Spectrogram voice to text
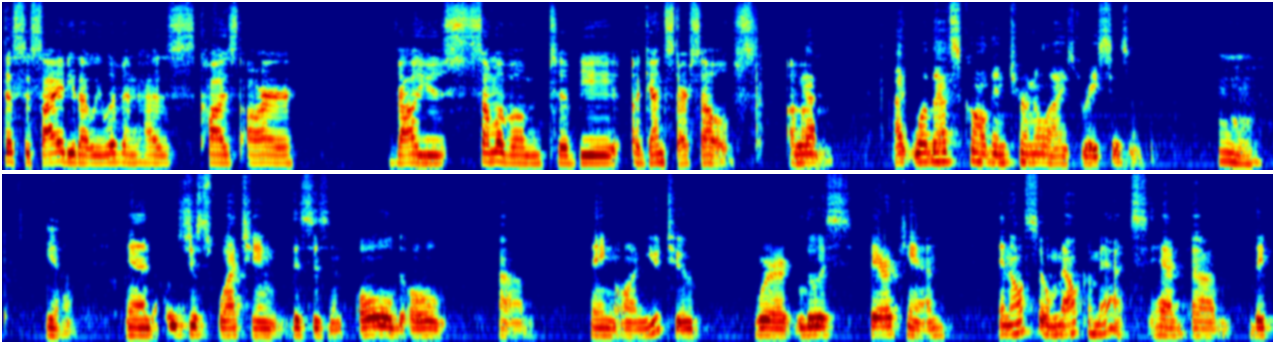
the society that we live in has caused our values, some of them, to be against ourselves. Um, yeah. I, well, that's called internalized racism. Hmm. Yeah. And I was just watching, this is an old, old um, thing on YouTube where Louis Farrakhan and also Malcolm X had, um, they,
